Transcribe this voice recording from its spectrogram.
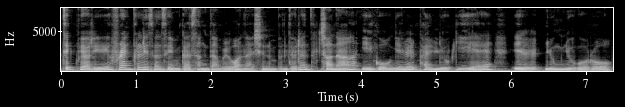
특별히 프랭클리 선생님과 상담을 원하시는 분들은 전화 201-862-1665로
